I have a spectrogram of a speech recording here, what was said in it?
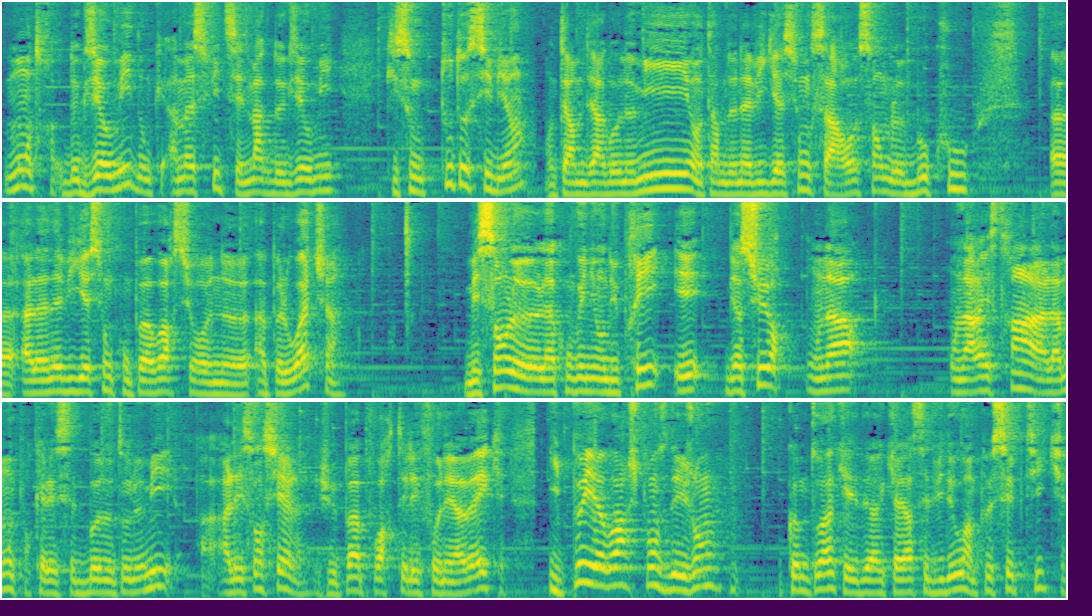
montres de Xiaomi, donc Amazfit c'est une marque de Xiaomi qui sont tout aussi bien en termes d'ergonomie, en termes de navigation, ça ressemble beaucoup euh, à la navigation qu'on peut avoir sur une Apple Watch mais sans l'inconvénient du prix. Et bien sûr, on a on a restreint la montre pour qu'elle ait cette bonne autonomie à, l'essentiel. Je vais pas pouvoir téléphoner avec. Il peut y avoir, je pense, des gens comme toi qui, regarde cette vidéo un peu sceptique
